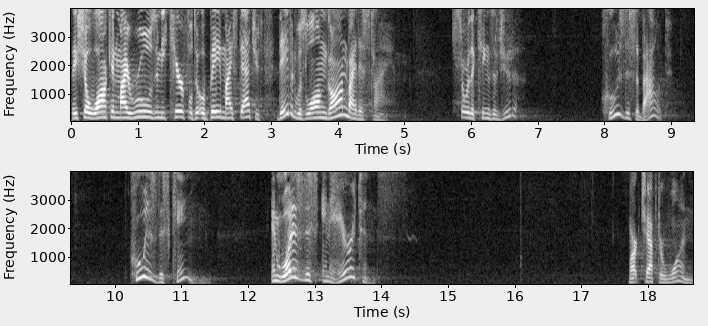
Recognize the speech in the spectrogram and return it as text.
They shall walk in my rules and be careful to obey my statutes. David was long gone by this time. So were the kings of Judah. Who is this about? Who is this king? And what is this inheritance? Mark chapter 1,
